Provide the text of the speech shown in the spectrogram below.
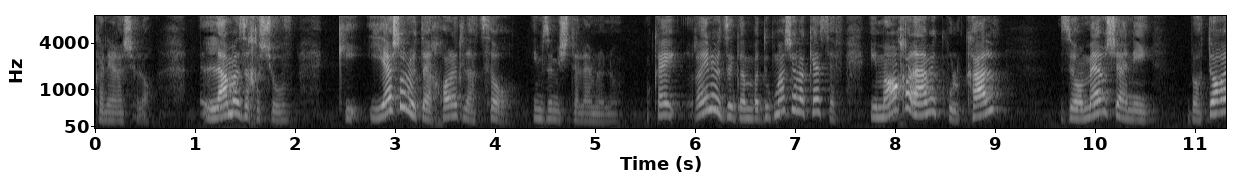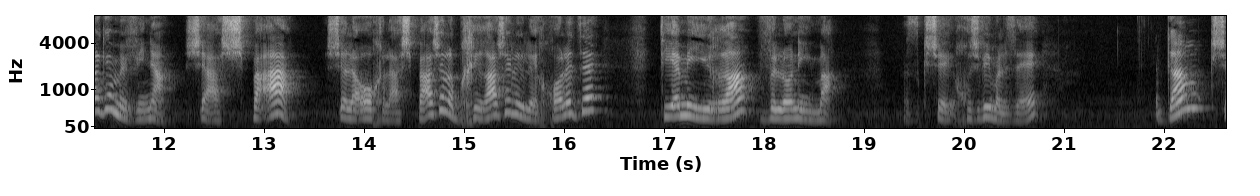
כנראה שלא. למה זה חשוב? כי יש לנו את היכולת לעצור, אם זה משתלם לנו, אוקיי? ראינו את זה גם בדוגמה של הכסף. אם האוכל היה מקולקל, זה אומר שאני באותו רגע מבינה שההשפעה של האוכל, ההשפעה של הבחירה שלי לאכול את זה, תהיה מהירה ולא נעימה. אז כשחושבים על זה, גם כש,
